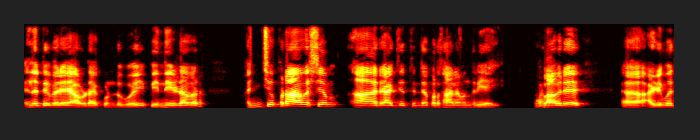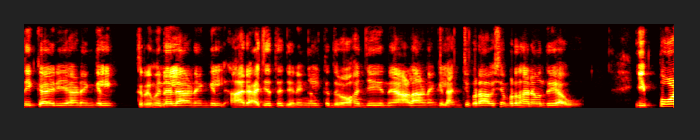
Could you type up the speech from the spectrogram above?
എന്നിട്ട് ഇവരെ അവിടെ കൊണ്ടുപോയി. പിന്നീട് അവർ അഞ്ച് പ്രാവശ്യം ആ രാജ്യത്തിന്റെ പ്രധാനമന്ത്രിയായി. അപ്പോൾ അവർ അഴിമതിക്കാരിയാണെങ്കിൽ ക്രിമിനൽ ആണെങ്കിൽ ആ രാജ്യത്തെ ജനങ്ങൾക്ക് ദ്രോഹം ചെയ്യുന്ന ആളാണെങ്കിൽ അഞ്ച് പ്രാവശ്യം പ്രധാനമന്ത്രിയാവൂ. ഇപ്പോൾ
